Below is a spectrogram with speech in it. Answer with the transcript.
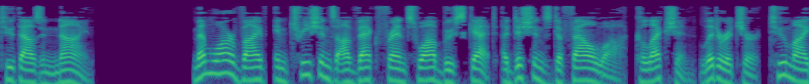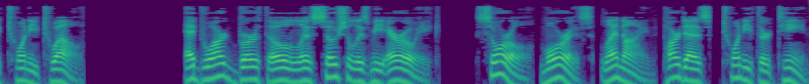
2009. Mémoire vive, Intritions avec François Bousquet Editions de Fallois, Collection Literature, 2 mai 2012. Edouard Berth au le socialisme héroïque. Sorel, Maurras, Lénine Pardes, 2013.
